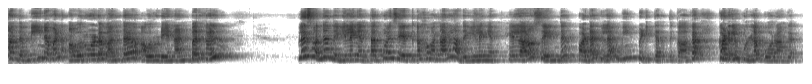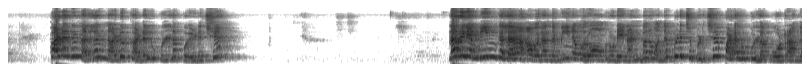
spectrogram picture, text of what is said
அந்த மீனவன் அவரோட வந்த அவருடைய நண்பர்கள் பிளஸ் வந்து அந்த இளைஞன் தற்கொலை செய்யறதுக்காக வந்தாலும் அந்த இளைஞன் எல்லாரும் சேர்ந்து படகுல மீன் பிடிக்கிறதுக்காக கடலுக்குள்ள போறாங்க. படகு நல்ல நடு கடலுக்குள்ள போயிடுச்சு. நிறைய மீன்களை அவர் அந்த மீனவரும் அவருடைய நண்பரும் வந்து பிடிச்சு பிடிச்சு படகுக்குள்ள போடுறாங்க.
